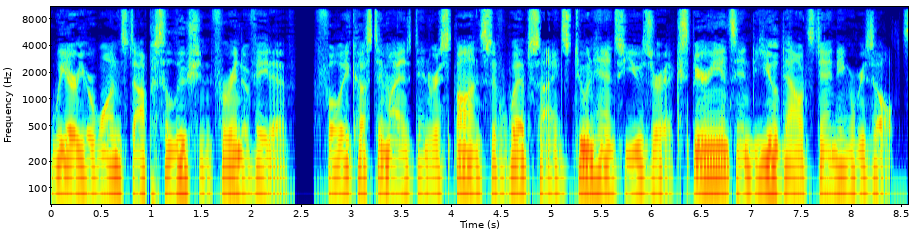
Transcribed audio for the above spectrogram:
We are your one-stop solution for innovative, fully customized and responsive websites to enhance user experience and yield outstanding results.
